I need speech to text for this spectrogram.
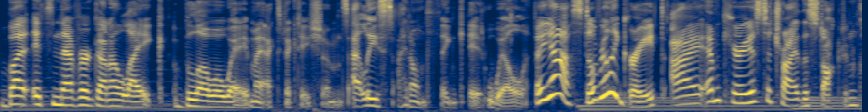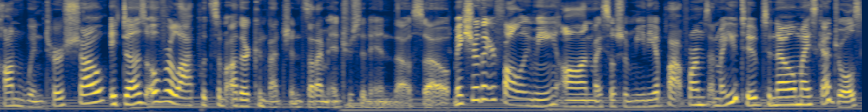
but it's never gonna like blow away my expectations. At least I don't think it will. But yeah, still really great. I am curious to try the Stockton Con Winter Show. It does overlap with some other conventions that I'm interested in though. So make sure that you're following me on my social media platforms and my YouTube to know my schedules.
